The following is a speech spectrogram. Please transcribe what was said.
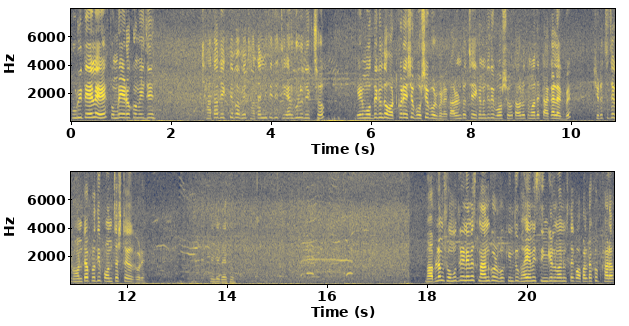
পুরীতে এলে তোমরা এরকম এই যে ছাতা দেখতে পাবে, ছাতার নিচে যে চেয়ারগুলো দেখছ, এর মধ্যে কিন্তু হট করে এসে বসে পড়বে না। কারণটা হচ্ছে এখানে যদি বসো, তাহলে তোমাদের টাকা লাগবে। সেটা হচ্ছে যে ঘণ্টা প্রতি পঞ্চাশ টাকা করে। এই যে দেখো। ভাবলাম সমুদ্রে নেমে স্নান করব কিন্তু ভাই আমি সিঙ্গেল মানুষ তাই কপালটা খুব খারাপ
